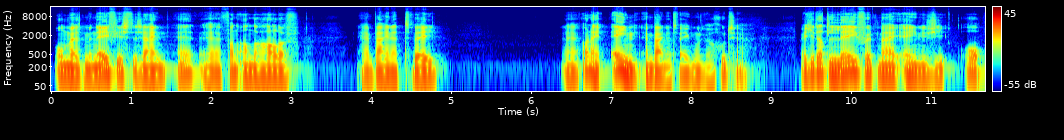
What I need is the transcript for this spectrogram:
om met mijn neefjes te zijn, hè, uh, van anderhalf, uh, bijna twee. Uh, oh nee, één en bijna twee, ik moet wel goed zeggen. Weet je, dat levert mij energie op.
